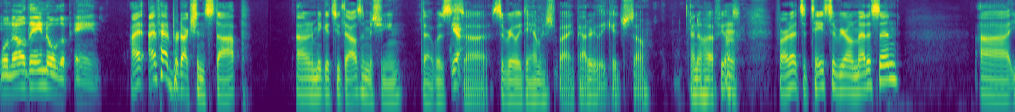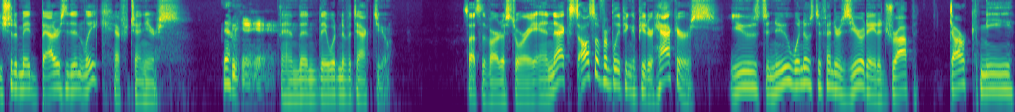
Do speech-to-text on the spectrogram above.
Well, now they know the pain. I, I've had production stop on an Amiga 2000 machine that was Yeah. uh, severely damaged by battery leakage. So I know how it feels. Varta, it's a taste of your own medicine. Uh, you should have made batteries that didn't leak after 10 years, and then they wouldn't have attacked you. So that's the Varta story. And next, also from Bleeping Computer, hackers used new Windows Defender Zero Day to drop DarkMe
